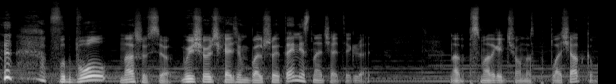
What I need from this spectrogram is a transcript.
Футбол — наше все. Мы еще очень хотим большой теннис начать играть. Надо посмотреть, что у нас по площадкам.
